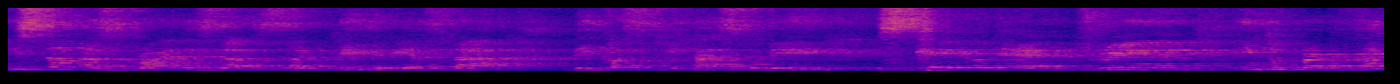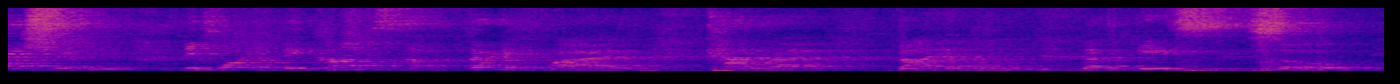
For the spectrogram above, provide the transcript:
is not as bright as that, it's not glittery as that, because it has to be scaled and trimmed into perfection before it becomes a 35 carat diamond that is so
